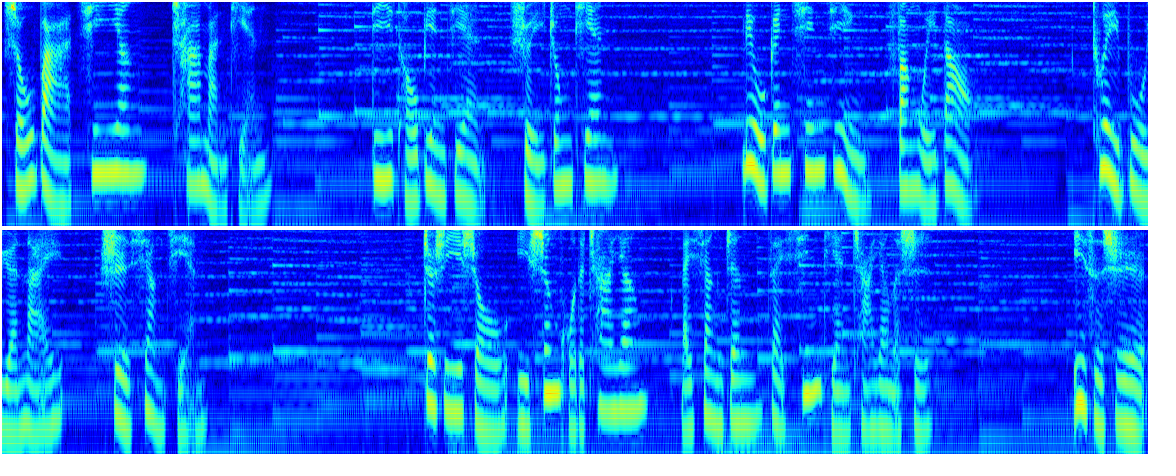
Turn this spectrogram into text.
手把青秧插满田，低头便见水中天。六根清净方为道，退步原来是向前。这是一首以生活的插秧来象征在心田插秧的诗。意思是，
